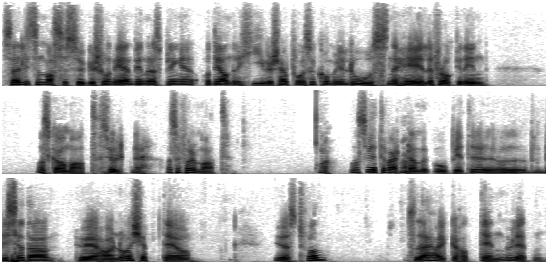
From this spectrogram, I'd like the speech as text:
så er det sånn massesuggesjon. Én begynner å springe, og de andre hiver seg på, Og så kommer de losende hele flokken inn og skal ha mat. Sultne. Og så får de mat. Ja. Og så etter hvert da med godbiter. Hvis jeg da Hun jeg har nå, kjøpte jeg jo i Østfold. Så der har jeg ikke hatt den muligheten.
